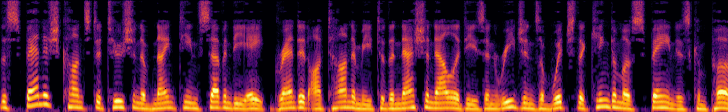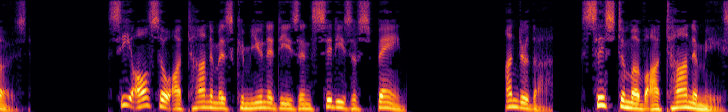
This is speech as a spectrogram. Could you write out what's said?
The Spanish Constitution of 1978 granted autonomy to the nationalities and regions of which the Kingdom of Spain is composed. See also Autonomous communities and cities of Spain Under the «system of autonomies»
